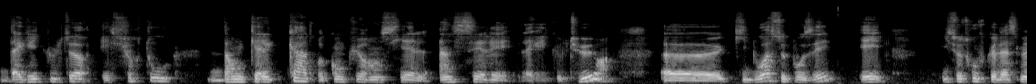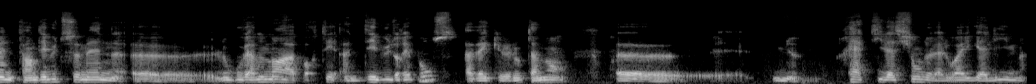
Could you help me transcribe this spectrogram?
d'agriculteurs et surtout dans quel cadre concurrentiel insérer l'agriculture euh, qui doit se poser. Et il se trouve que la semaine, enfin début de semaine, euh, le gouvernement a apporté un début de réponse avec euh, notamment euh, une réactivation de la loi Egalim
